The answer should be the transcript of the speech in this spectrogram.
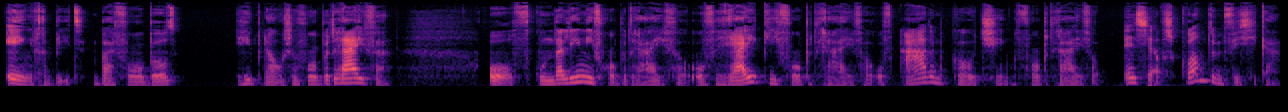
één gebied, bijvoorbeeld hypnose voor bedrijven, of kundalini voor bedrijven, of reiki voor bedrijven, of ademcoaching voor bedrijven en zelfs kwantumfysica.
